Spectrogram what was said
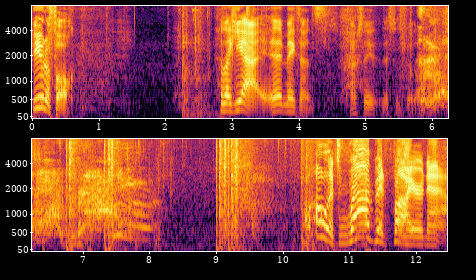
Beautiful! Like, yeah, it makes sense. Actually, this is really... Oh, it's rapid fire now!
